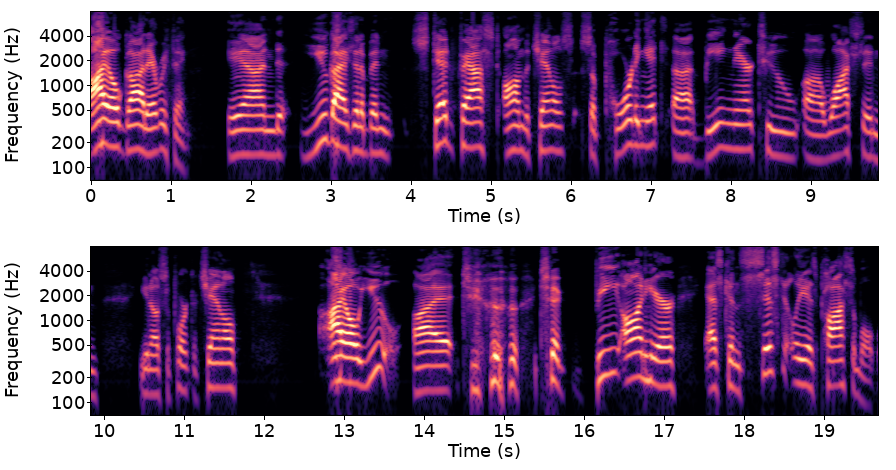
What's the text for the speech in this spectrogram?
I owe God everything, and you guys that have been steadfast on the channels, supporting it, uh, being there to uh, watch and you know support the channel. I owe you uh, to to be on here as consistently as possible.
